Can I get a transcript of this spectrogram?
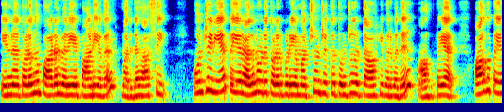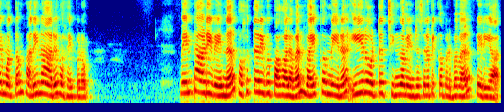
என்ன தொடங்கும் பாடல் வரியை பாடியவர் மருதகாசி. ஒன்றின் இயற்பெயர் அதனோடு தொடர்புடைய மற்றொன்றுக்கு தொன்றுதொட்டு ஆகி வருவது ஆகுபெயர். ஆகுபெயர் மொத்தம் பதினாறு வகைப்படும். வெண்தாடி வேந்தர் பகுத்தறிவு பகலவன் வைக்கம் வீரர் ஈரோட்டு சிங்கம் என்று சிறப்பிக்கப்படுபவர் பெரியார்.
